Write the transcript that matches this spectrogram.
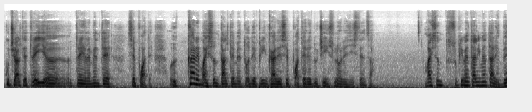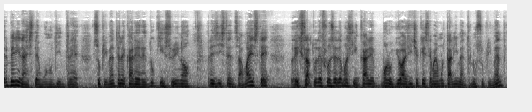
cu celelalte trei, uh, trei elemente se poate. Uh, care mai sunt alte metode prin care se poate reduce insulinorezistența? Mai sunt suplimente alimentare. Berberina este unul dintre suplimentele care reduc insulinorezistența. Mai este extractul de frunze de măslin, care, mă rog, eu aș zice că este mai mult aliment, nu supliment,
